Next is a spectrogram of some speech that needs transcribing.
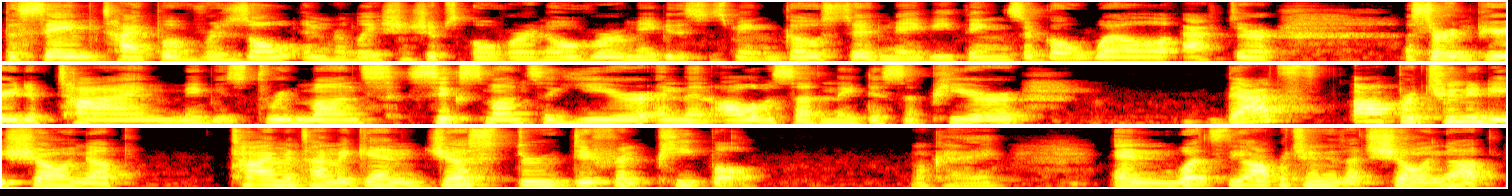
the same type of result in relationships over and over. Maybe this is being ghosted. Maybe things are go well after a certain period of time. Maybe it's three months, six months, a year, and then all of a sudden they disappear. That's opportunity showing up time and time again, just through different people. Okay. And what's the opportunity that's showing up?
